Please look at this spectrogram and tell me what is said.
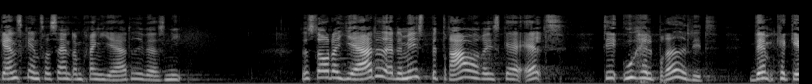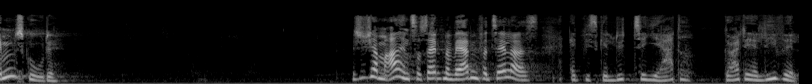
ganske interessant omkring hjertet i vers 9. Der står der, hjertet er det mest bedrageriske af alt. Det er uhelbredeligt. Hvem kan gennemskue det? Det synes jeg er meget interessant, når verden fortæller os, at vi skal lytte til hjertet. Gør det alligevel.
